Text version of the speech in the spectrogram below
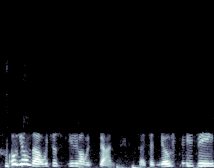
oh, you'll know. It's just you know it's done. So I said, no, Stacey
